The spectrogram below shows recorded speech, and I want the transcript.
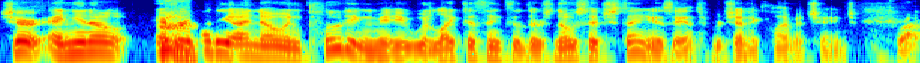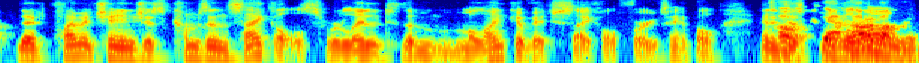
sure. And you know, everybody I know, including me, would like to think that there's no such thing as anthropogenic climate change. Right. That climate change just comes in cycles related to the Milankovitch cycle, for example. And it oh, just comes yeah, along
